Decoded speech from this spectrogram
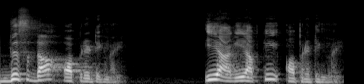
this the operating line ये आ गई आपकी ऑपरेटिंग लाइन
